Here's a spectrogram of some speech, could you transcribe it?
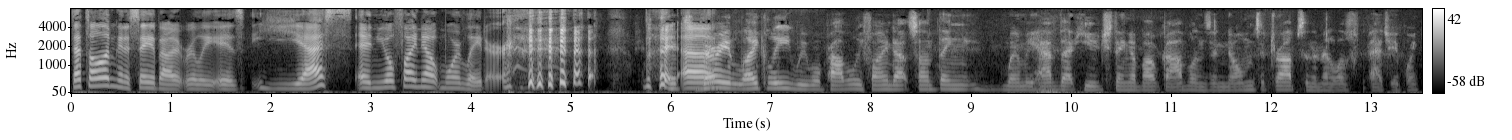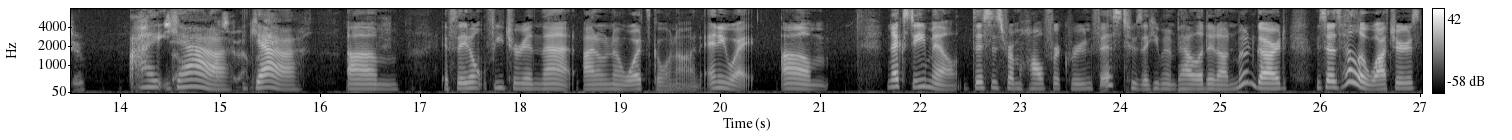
that's all I'm going to say about it really is yes, and you'll find out more later. but It's uh, very likely we will probably find out something when we have that huge thing about goblins and gnomes that drops in the middle of patch 8.2. I So, yeah I'll say that much. yeah. Um, if they don't feature in that, I don't know what's going on. Anyway, um, next email. This is from Halfric Runefist, who's a human paladin on Moonguard, who says, "Hello, Watchers.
